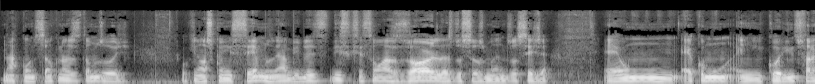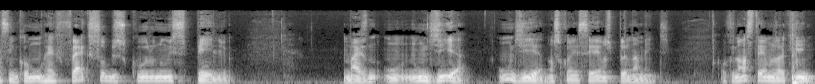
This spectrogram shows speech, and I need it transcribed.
na condição que nós estamos hoje. O que nós conhecemos, né, a Bíblia diz que são as orlas dos seus mandos, ou seja, é, um, é como em Coríntios fala assim, como um reflexo obscuro num espelho. Mas um, um dia, um dia nós conheceremos plenamente. O que nós temos aqui.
